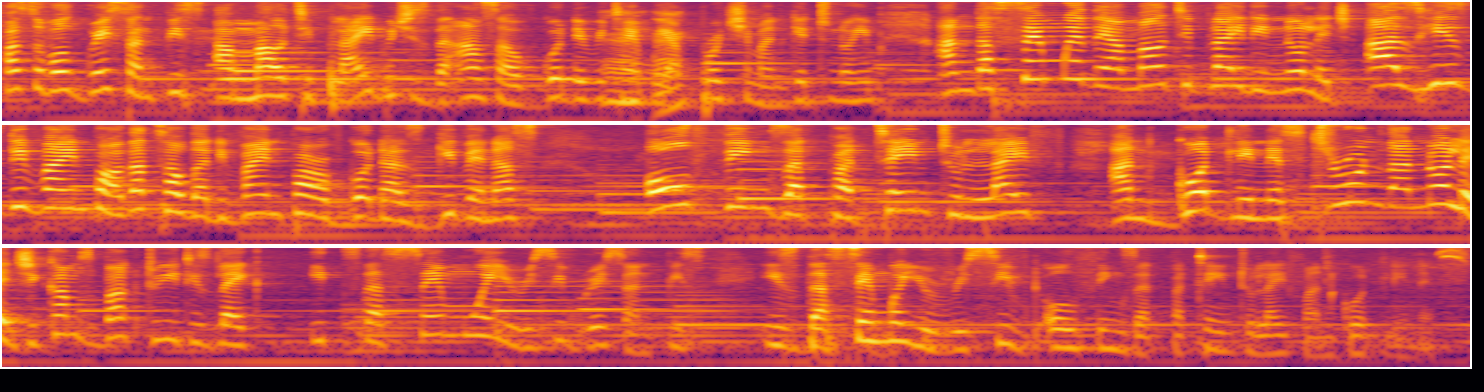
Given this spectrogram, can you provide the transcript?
First of all, grace and peace are multiplied, which is the answer of God every time we mm-hmm. approach Him and get to know Him. And the same way they are multiplied in knowledge as His divine power. That's how the divine power of God has given us all things that pertain to life and godliness through the knowledge. He comes back to it. it. Is like it's the same way you receive grace and peace. Is the same way you've received all things that pertain to life and godliness.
